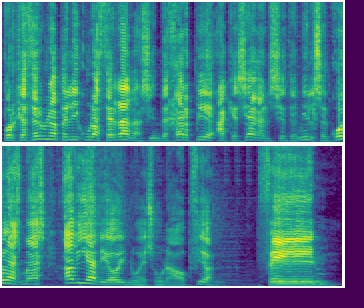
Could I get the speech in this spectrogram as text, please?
Porque hacer una película cerrada sin dejar pie a que se hagan 7000 secuelas más, a día de hoy no es una opción. Fin.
